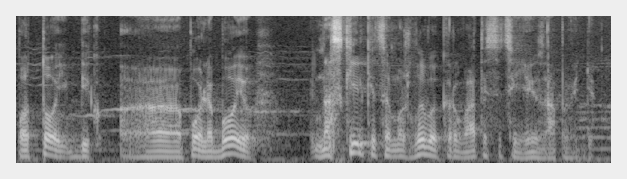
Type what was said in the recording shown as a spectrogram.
по той бік поля бою, наскільки це можливо керуватися цією заповіддю.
